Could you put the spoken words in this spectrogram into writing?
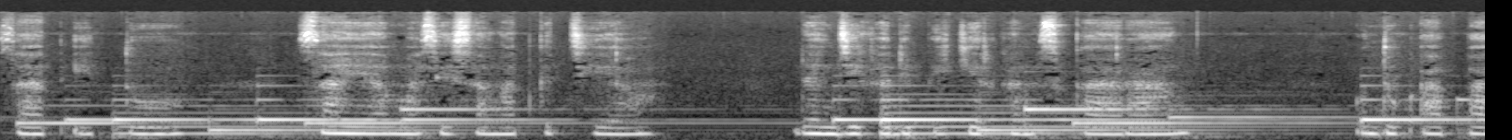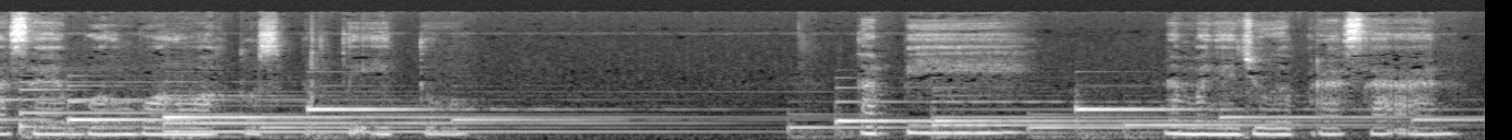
saat itu saya masih sangat kecil dan jika dipikirkan sekarang, untuk apa saya buang-buang waktu seperti itu? Tapi namanya juga perasaan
